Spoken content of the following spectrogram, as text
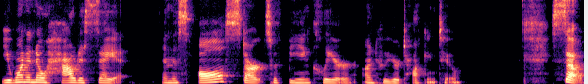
you want to know how to say it. And this all starts with being clear on who you're talking to. So,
